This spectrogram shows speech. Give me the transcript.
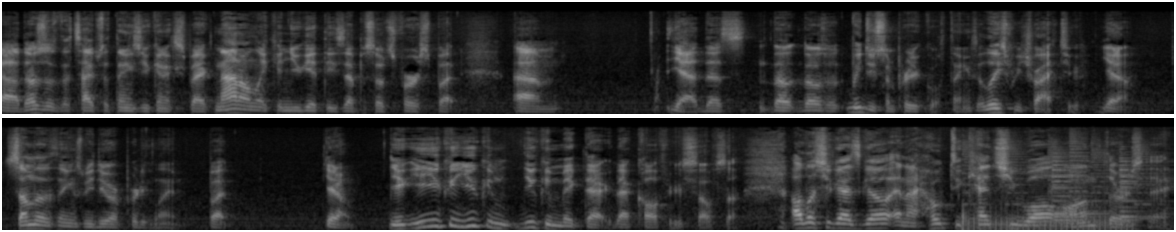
Uh, those are the types of things you can expect. Not only can you get these episodes first, but um, yeah, that's those. Are, we do some pretty cool things. At least we try to. You know. Some of the things we do are pretty lame, but you know, you, you can you can you can make that that call for yourself. So I'll let you guys go, and I hope to catch you all on Thursday.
